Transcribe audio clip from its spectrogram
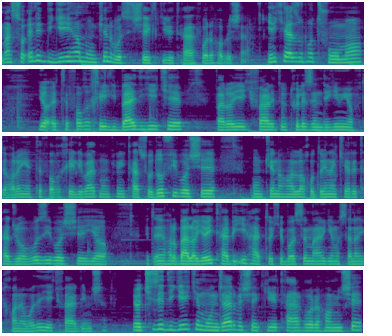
مسائل دیگه هم ممکنه واسه شکل گیری طرحواره ها بشن. یکی از اونها تروما یا اتفاق خیلی بدیه که برای یک فردی تو طول زندگی میفته حالا این اتفاق خیلی بد ممکنه تصادفی باشه ممکنه حالا خدای نکرده تجاوزی باشه یا حالا بلایای طبیعی حتی که باعث مرگ مثلا خانواده یک فردی میشن. یا چیز دیگه ای که منجر به شکلی طرحواره ها میشه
